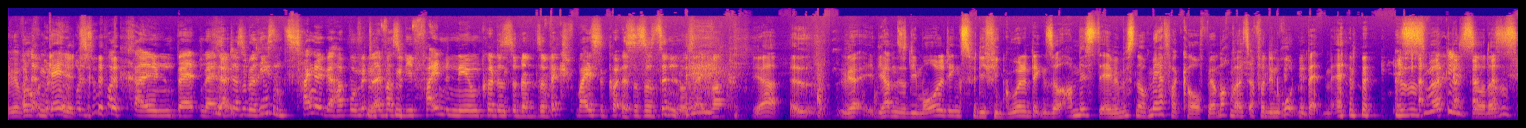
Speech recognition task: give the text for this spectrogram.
wir brauchen und, Geld. Und, und Superkrallen-Batman. Der hat ja so eine riesen Zange gehabt, womit du einfach so die Feinde nehmen konntest und dann so wegschmeißen konntest. Das ist so sinnlos einfach. Ja, also, wir, die haben so die Moldings für die Figuren und denken so, ah Mist, ey, wir müssen noch mehr verkaufen. Wir machen wir jetzt einfach den roten Batman. Das ist wirklich so. Das ist,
